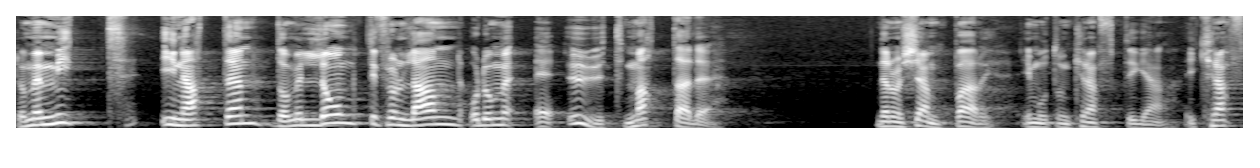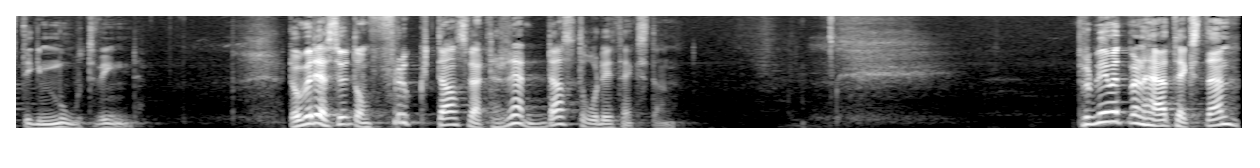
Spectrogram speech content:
de är mitt i natten, de är långt ifrån land och de är utmattade när de kämpar emot de kraftiga, i kraftig motvind. De är dessutom fruktansvärt rädda, står det i texten. Problemet med den här texten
